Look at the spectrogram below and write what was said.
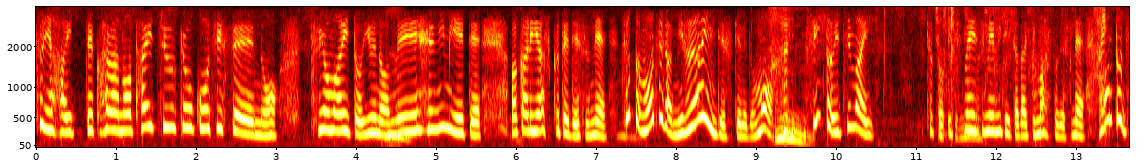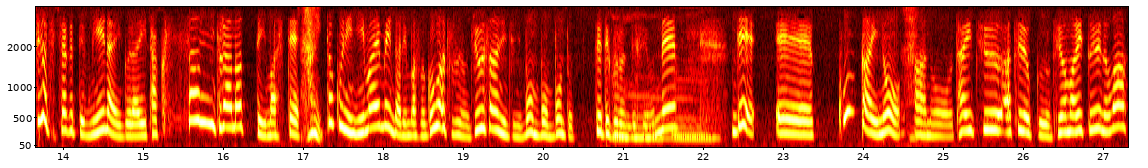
月に入ってからの対中強硬姿勢の強まりというのは明に見えて分かりやすくてですね、ちょっと文字が見づらいんですけれども、シート1枚、ちょっと1枚1名見ていただきますとですね、はい。本当字がちっちゃくて見えないぐらいたくさん連なっていまして、はい。特に2枚目になります。5月の13日にボンボンボンと出てくるんですよね。で、えー今回の,、あの対中圧力の強まりというのは、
